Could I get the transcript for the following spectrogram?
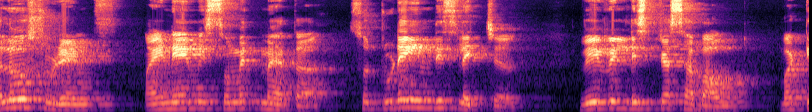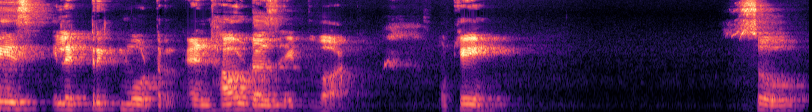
Hello students, my name is Sumit Mehta. So today in this lecture, we will discuss about what is electric motor and how does it work. Okay. So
